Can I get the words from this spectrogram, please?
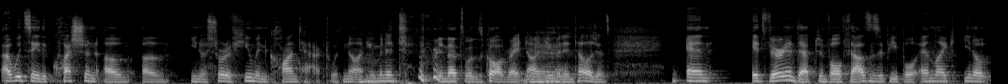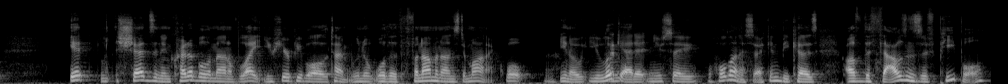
I would say the question of of you know sort of human contact with non-human. Mm-hmm. int I mean that's what it's called, right? Non-human intelligence, and it's very in depth, involved thousands of people, and like you know. It sheds an incredible amount of light. You hear people all the time, well, the phenomenon's demonic. Well, you know, you look And- at it and you say, well, hold on a second, because of the thousands of people,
